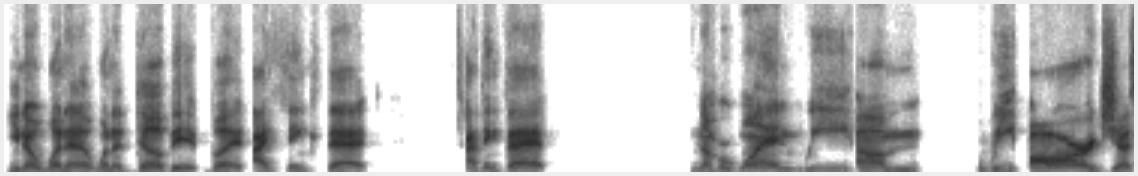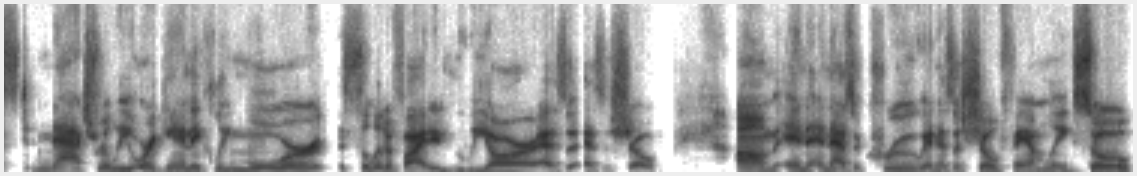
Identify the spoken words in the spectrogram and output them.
you know, want to want to dub it. But I think that I think that number one, we um, we are just naturally, organically more solidified in who we are as a, as a show um, and, and as a crew and as a show family. So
